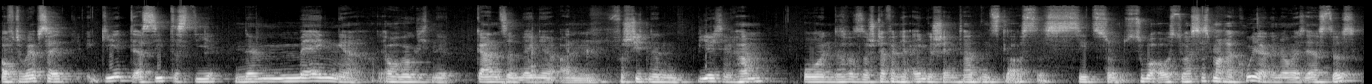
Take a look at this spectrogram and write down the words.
auf der Website geht, der sieht, dass die eine Menge, auch wirklich eine ganze Menge an verschiedenen Bierchen haben. Und das, was der Stefan hier eingeschenkt hat ins Glas, das sieht schon super aus. Du hast das Maracuja genommen als erstes.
